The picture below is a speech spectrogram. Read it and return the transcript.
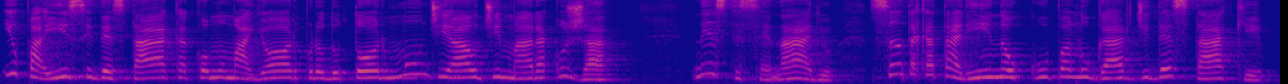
e o país se destaca como o maior produtor mundial de maracujá. Neste cenário, Santa Catarina ocupa lugar de destaque.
